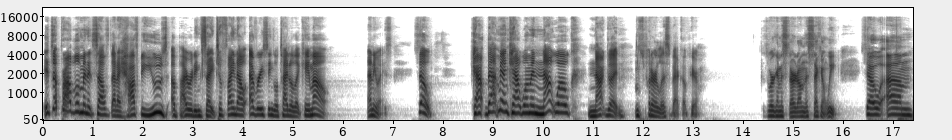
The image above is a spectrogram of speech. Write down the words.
it's a problem in itself that I have to use a pirating site to find out every single title that came out. Anyways, so Cat, Batman, Catwoman, not woke, not good. Let's put our list back up here because we're gonna start on the second week. So, um,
